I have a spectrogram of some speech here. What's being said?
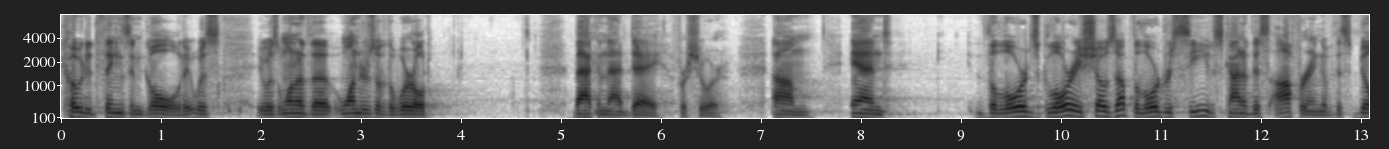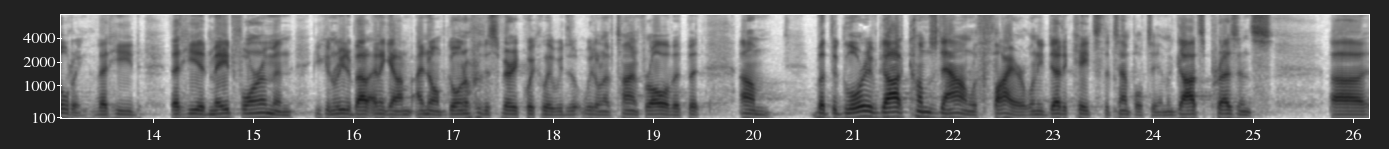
coated things in gold. It was, it was one of the wonders of the world. back in that day, for sure. Um, and the Lord's glory shows up. The Lord receives kind of this offering of this building that, he'd, that he had made for him. And you can read about It. And again, I'm, i know I'm going over this very quickly. We, we don't have time for all of it. But, um, but the glory of God comes down with fire when he dedicates the temple to him. And God's presence uh,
